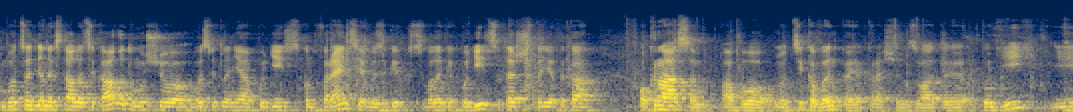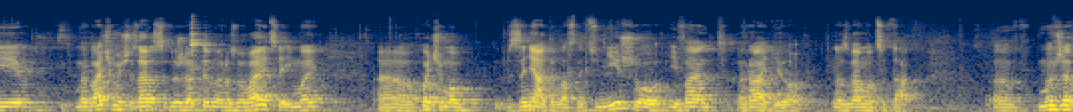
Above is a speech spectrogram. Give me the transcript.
бо це для них стало цікаво, тому що висвітлення подій з конференції або з якихось великих подій це теж стає така окраса або ну, цікавинка, як краще назвати, подій. І ми бачимо, що зараз це дуже активно розвивається, і ми е, хочемо зайняти власне цю нішу івент радіо, назвемо це так. Е, Ми вже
